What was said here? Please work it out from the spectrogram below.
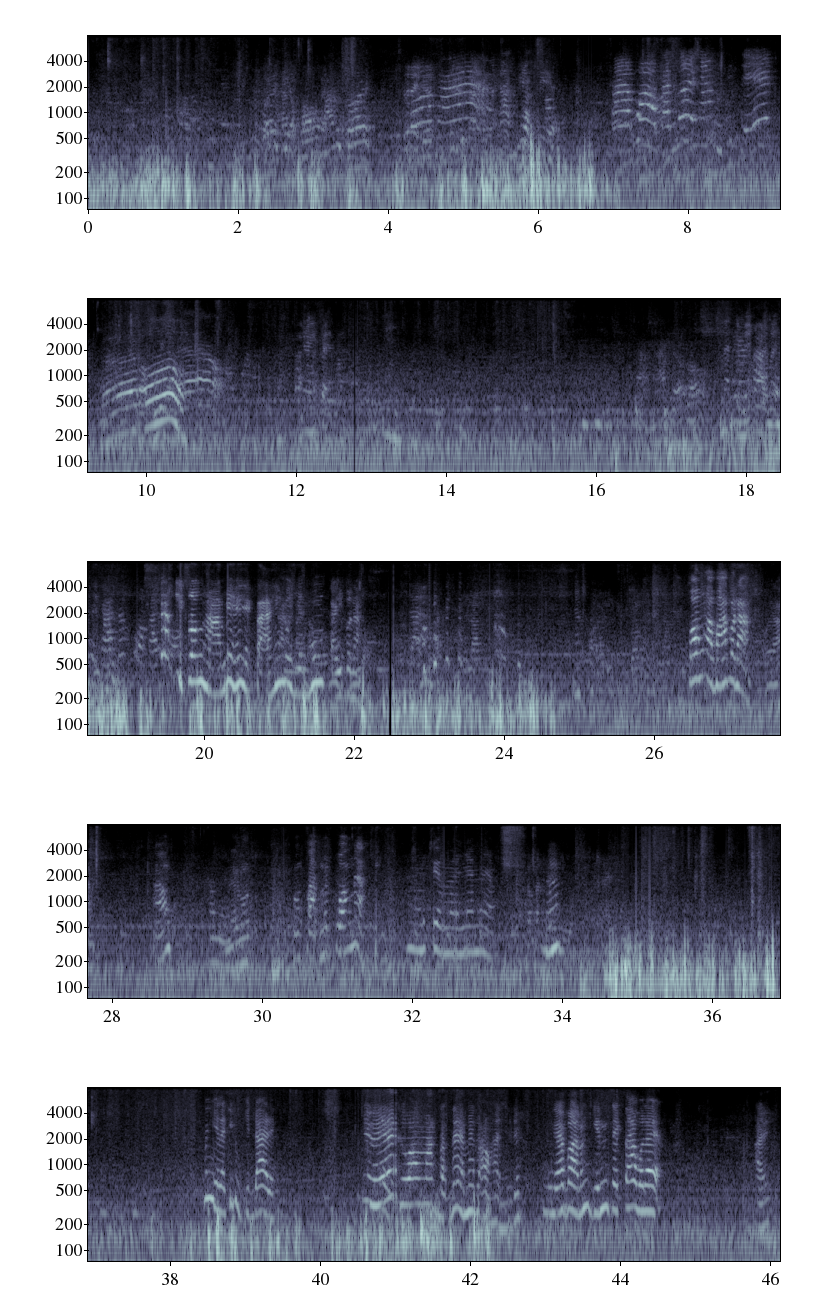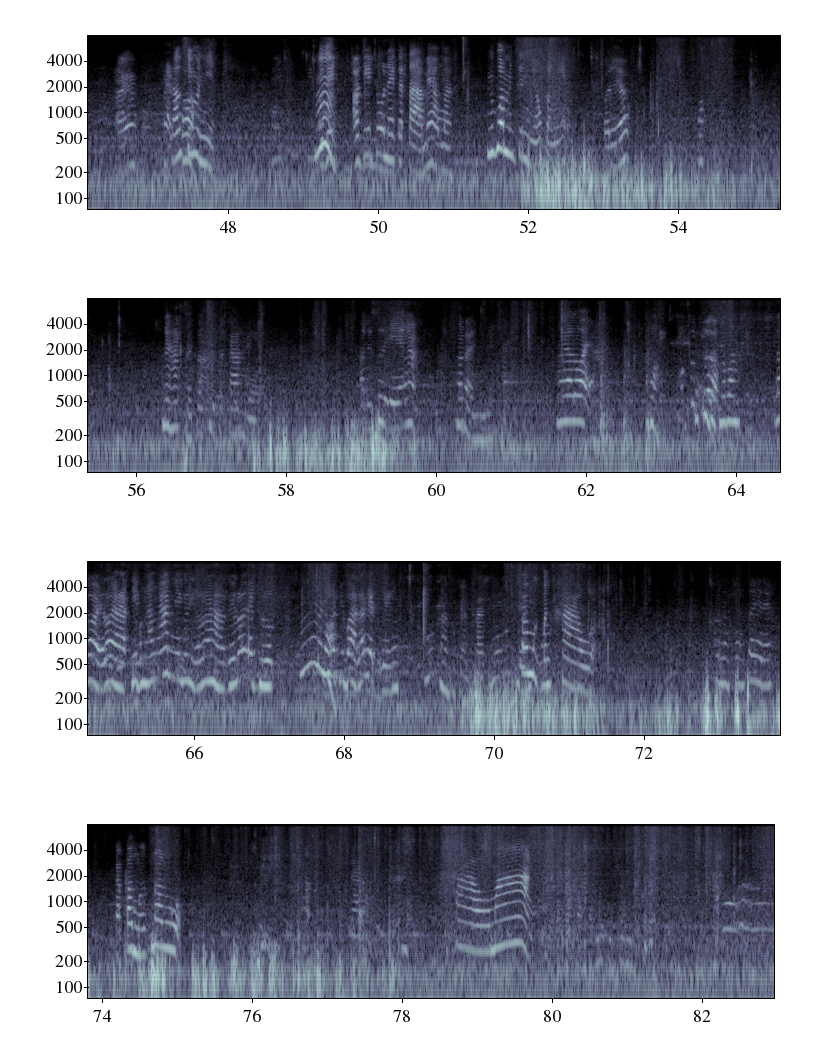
มาพ่อกันเลยนะเจ๊ โอ้ ยังไป นั่นจะไม่เอาเลยจักอีกสองหาไม่ให้อยาก ตายให้มาเย็นห้องไก่ปะน่ะป้องเอามาปะน่ะเอาในรถของฝากมันป้องเนี่ยมันเตรียมมาแน่แม่ไม่มีอะไรที่ถูกกินได้เลย นี่เลยคือว่ามักดักแด้แม่ก็เอาหันอยู่ดิแกบ้านมันกินเซ็กต้าบ่ได้ไอ้ไอ้ลองชิมมันนี่อืม เอาทิชชู่ในกระตาแม่ออกมานึกว่ามันจะเหนียวกว่านี้พอแล้วแม่ฮักใส่ก็ซื้อตะกร้าให้เอาไปซื้อเองอะเท่าไหร่นี่ไม่อร่อยอะบอกก็เกือบใช่ปะร้อยร้อยหาที่พนักงานยังก็อีกร้อยหาที่ร้อยถืออืมมันนอนที่บ้านแล้วเห็ดเองงานทุกอย่างขายแพงปลาหมึกมันคาวอะเอาน้ำแข็งใส่เลยกับปลาหมึกเนาะลูกาวมาก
